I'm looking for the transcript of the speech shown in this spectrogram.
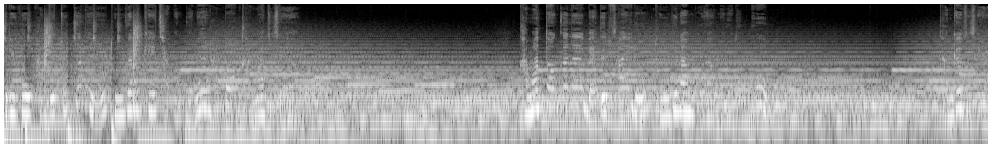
그리고 반대쪽 끈으로 동그랗게 잡은 끈을 한번 감아주세요. 감았던 끈을 매듭 사이로 동그란 모양으로 넣고 당겨주세요.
